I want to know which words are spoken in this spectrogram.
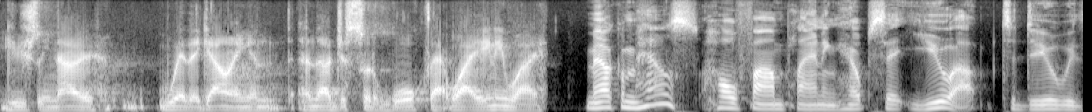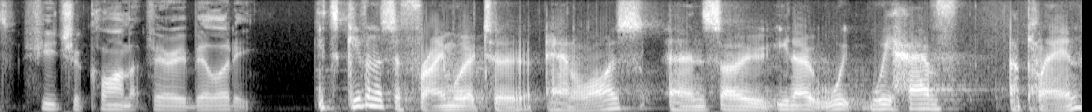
usually know where they're going and, and they'll just sort of walk that way anyway. Malcolm, how's whole farm planning help set you up to deal with future climate variability? It's given us a framework to analyse. And so, you know, we, we have a plan,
